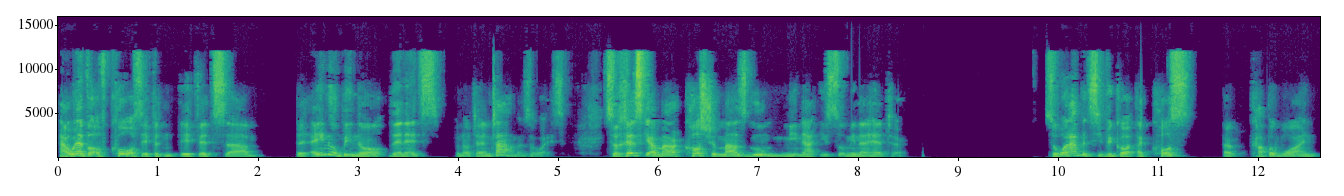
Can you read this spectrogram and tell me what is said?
However, of course, if it, if it's um, the eno bino, then it's not en tam as always. So Cheskia Amar kosher mazgu mina isu mina heter. So what happens if you got a kos, a cup of wine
